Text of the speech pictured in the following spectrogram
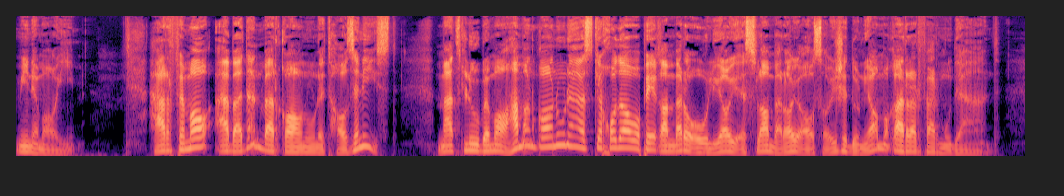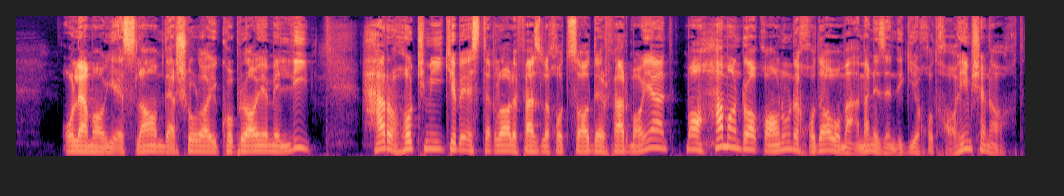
می نماییم حرف ما ابدا بر قانون تازه نیست. مطلوب ما همان قانون است که خدا و پیغمبر و اولیای اسلام برای آسایش دنیا مقرر فرمودند علمای اسلام در شورای کبرای ملی هر حکمی که به استقلال فضل خود صادر فرمایند ما همان را قانون خدا و معمن زندگی خود خواهیم شناخت.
